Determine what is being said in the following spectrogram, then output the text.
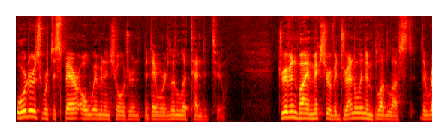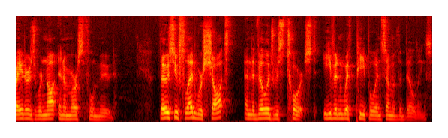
orders were to spare all women and children, but they were little attended to. Driven by a mixture of adrenaline and bloodlust, the raiders were not in a merciful mood. Those who fled were shot, and the village was torched, even with people in some of the buildings.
